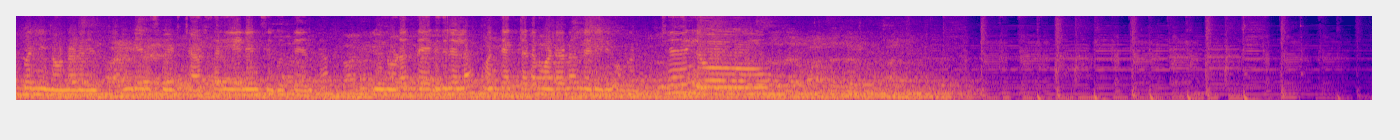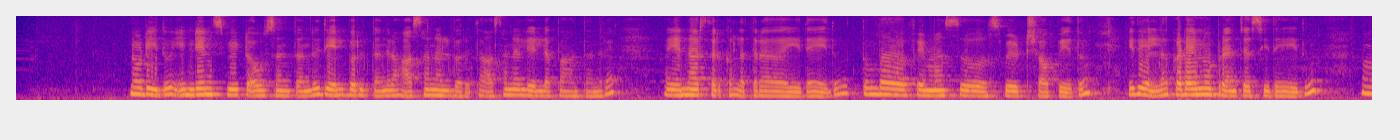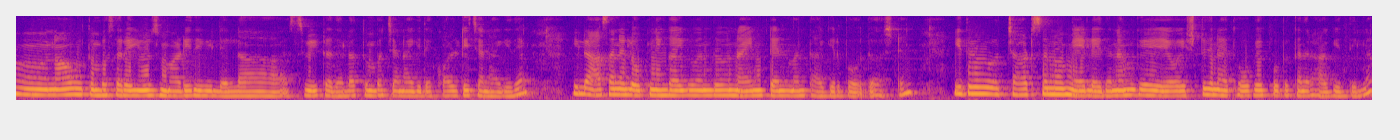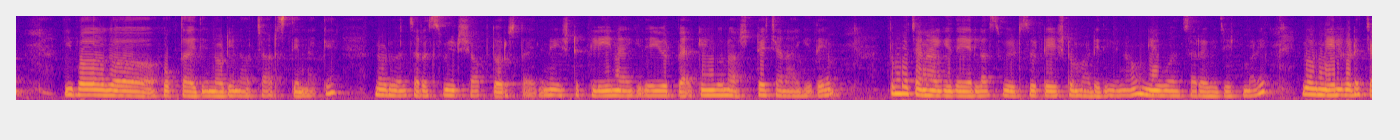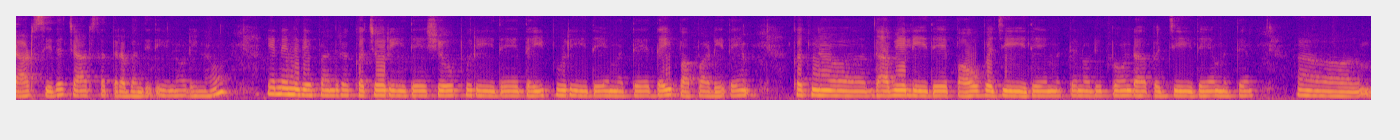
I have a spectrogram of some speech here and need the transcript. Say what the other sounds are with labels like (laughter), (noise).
ಬನ್ನಿ, ನೋಡೋಣ. ಇಂಡಿಯನ್ ಸ್ವೀಟ್ ಚಾಟ್ಸಲ್ಲಿ ಏನೇನು ಸಿಗುತ್ತೆ ಅಂತ. ನೀವು ನೋಡೋಕ್ಕೆ ತಯಾರಿದ್ರಲ್ಲ ಮತ್ತೆ ತಡ ಮಾಡೋಣ? ನಡೀರಿ, ಹೋಗೋಣ. ಚಲೋ! ನೋಡಿ, ಇದು ಇಂಡಿಯನ್ ಸ್ವೀಟ್ ಹೌಸ್ ಅಂತಂದು, ಇದು ಎಲ್ಲಿ ಬರುತ್ತೆ ಅಂದರೆ ಹಾಸನಲ್ಲಿ ಬರುತ್ತೆ. ಹಾಸನಲ್ಲಿ ಎಲ್ಲಪ್ಪ ಅಂತಂದರೆ ಎನ್ ಆರ್ ಸರ್ಕಲ್ ಹತ್ರ ಇದೆ ಇದು. ತುಂಬ ಫೇಮಸ್ ಸ್ವೀಟ್ ಶಾಪ್ ಇದು. ಇದು ಎಲ್ಲ ಕಡೆಯೂ ಬ್ರಾಂಚಸ್ ಇದೆ ಇದು. ನಾವು ತುಂಬ ಸಲ ಯೂಸ್ ಮಾಡಿದ್ದೀವಿ ಇಲ್ಲೆಲ್ಲ ಸ್ವೀಟ್ ಅದೆಲ್ಲ. ತುಂಬ ಚೆನ್ನಾಗಿದೆ ಕ್ವಾಲಿಟಿ ಚೆನ್ನಾಗಿದೆ. ಇಲ್ಲಿ ಹಾಸನಲ್ಲಿ ಓಪನಿಂಗ್ ಆಗಿ ಒಂದು ನೈನ್ ಟೆನ್ ಮಂತ್ ಆಗಿರ್ಬೋದು ಅಷ್ಟೇ. ಇದು ಚಾಟ್ಸನ್ನು ಮೇಲೆ ಇದೆ. ನಮಗೆ ಎಷ್ಟು ದಿನ ಆಯ್ತು ಹೋಗ್ಬೇಕು, ಹೋಗ್ಬೇಕಂದ್ರೆ ಆಗಿದ್ದಿಲ್ಲ ಇವಾಗ ಹೋಗ್ತಾ ಇದ್ದೀವಿ ನೋಡಿ ನಾವು ಚಾಟ್ಸ್ ತಿನ್ನೋಕ್ಕೆ. ನೋಡಿ ಒಂದು ಸಲ ಸ್ವೀಟ್ ಶಾಪ್ ತೋರಿಸ್ತಾ ಇದ್ದೀನಿ. ಎಷ್ಟು ಕ್ಲೀನಾಗಿದೆ ಇವ್ರ ಪ್ಯಾಕಿಂಗೂ ಅಷ್ಟೇ ಚೆನ್ನಾಗಿದೆ. ತುಂಬ ಚೆನ್ನಾಗಿದೆ ಎಲ್ಲ ಸ್ವೀಟ್ಸು. ಟೇಸ್ಟು ಮಾಡಿದ್ದೀವಿ ನಾವು. ನೀವು ಒಂದ್ಸಲ ವಿಸಿಟ್ ಮಾಡಿ. ಇವಾಗ ಮೇಲ್ಗಡೆ ಚಾಟ್ಸ್ ಇದೆ. ಚಾಟ್ಸ್ ಹತ್ರ ಬಂದಿದ್ದೀವಿ ನೋಡಿ ನಾವು. ಏನೇನಿದೆಯಪ್ಪ ಅಂದರೆ ಕಚೋರಿ ಇದೆ, ಶಿವಪುರಿ ಇದೆ ದಹಿಪುರಿ ಇದೆ, ಮತ್ತು ದಹಿ ಪಾಪಾಡ್ ಇದೆ. ಕತ್ ದಾಬೇಲಿ ಇದೆ, ಪಾವ್ ಬಜ್ಜಿ ಇದೆ, ಮತ್ತು ನೋಡಿ ಬೋಂಡಾ ಬಜ್ಜಿ ಇದೆ, ಮತ್ತು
